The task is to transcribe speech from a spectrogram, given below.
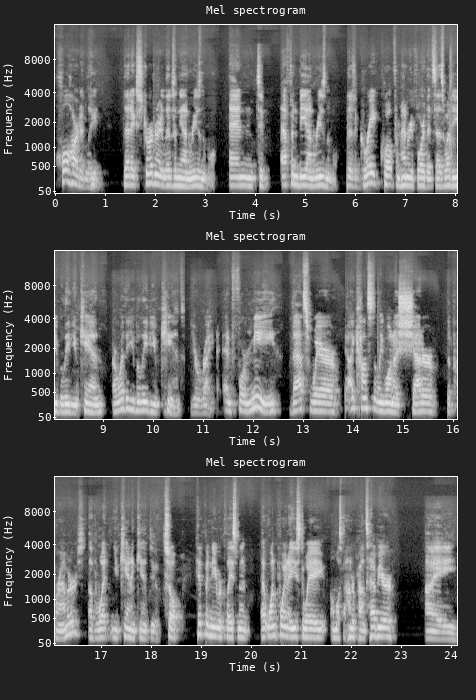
wholeheartedly that extraordinary lives in the unreasonable. And to F and be unreasonable. There's a great quote from Henry Ford that says, whether you believe you can or whether you believe you can't, you're right. And for me, that's where I constantly want to shatter the parameters of what you can and can't do. So, hip and knee replacement. At one point, I used to weigh almost 100 pounds heavier. I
